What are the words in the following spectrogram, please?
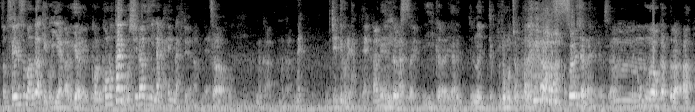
そのセールスマンが結構嫌がる嫌がるこのこのタイプを知らずになんか変な人やなみたいな。そう。なんか、なんかね、めっちゃ言ってくれやみたいな感じめにんどくさい。いいからやれっていうのにって思っちゃうんだよね。それじゃないのよさここが分かったらあ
